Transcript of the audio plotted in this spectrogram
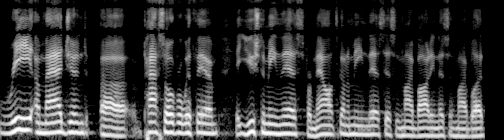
reimagined uh, Passover with them. It used to mean this. From now it's going to mean this. This is my body and this is my blood.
